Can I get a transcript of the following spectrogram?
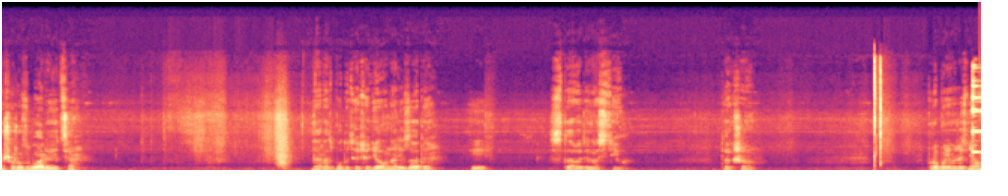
аж розвалюється. Зараз буду це все діло нарізати і ставити на стіл. Так що пробую вже зняв.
